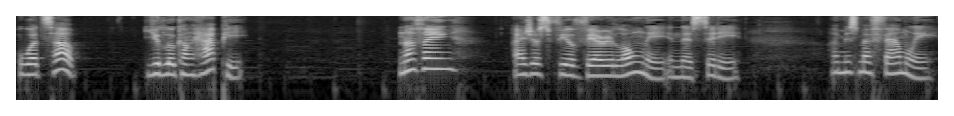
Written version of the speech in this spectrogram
What's up? You look unhappy. Nothing. I just feel very lonely in this city. I miss my family.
